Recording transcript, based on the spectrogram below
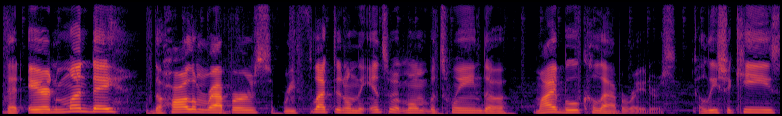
that aired Monday. The Harlem rappers reflected on the intimate moment between the My Boo collaborators. Alicia Keys,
